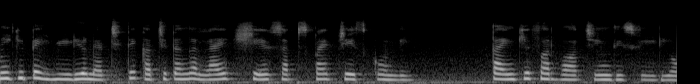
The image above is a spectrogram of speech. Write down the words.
మీకు ఈ వీడియో నచ్చితే ఖచ్చితంగా లైక్ షేర్ సబ్స్క్రైబ్ చేసుకోండి. Thank you for watching this video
